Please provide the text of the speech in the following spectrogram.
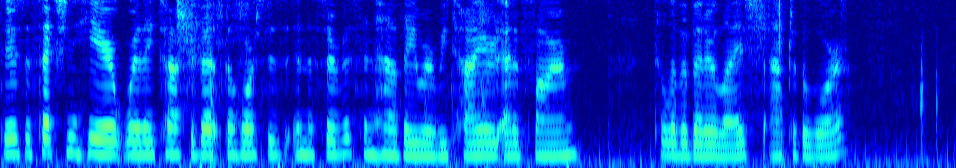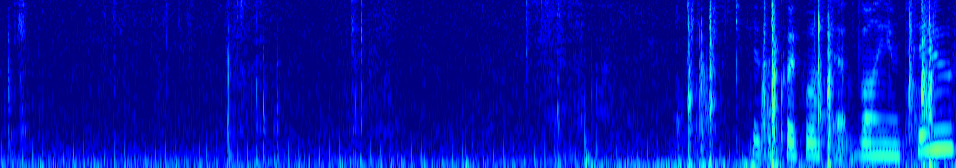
There's a section here where they talked about the horses in the service and how they were retired at a farm to live a better life after the war. Here's a quick look at volume two.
